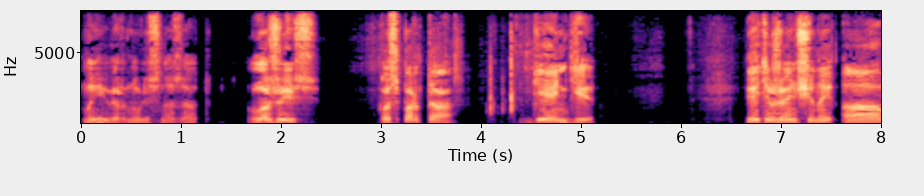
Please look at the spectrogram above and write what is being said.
Мы вернулись назад. Ложись. Паспорта. Деньги. Эти женщины, а,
